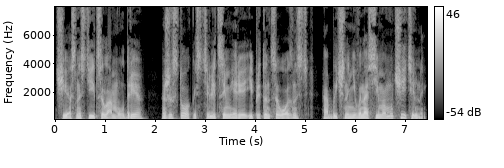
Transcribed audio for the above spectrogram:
честности и целомудрия, жестокость, лицемерие и претенциозность обычно невыносимо мучительны.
